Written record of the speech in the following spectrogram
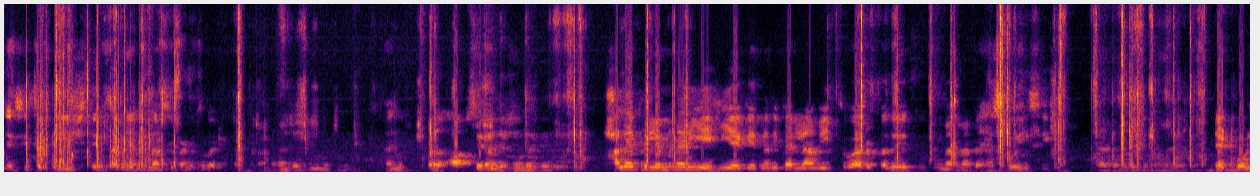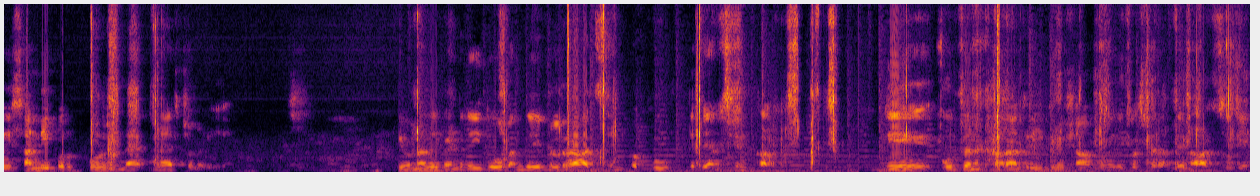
ਜੇ ਅਸੀਂ ਤਫਤੀਸ਼ ਤੇ ਸਾਰੀਆਂ ਗੱਲਾਂ ਸੀ ਪਿੰਡ ਤੋਂ ਵੈਰੀਫਾਈ ਕਰਾਂਗੇ। ਰੰਜਿਸ਼ ਹਾਂਜੀ? ਪਰ ਆਪਸੇ ਰੰਜਿਸ਼ ਨਹੀਂ ਲੱਗੇ ਹਲੇ ਪ੍ਰੀਲਿਮਿਨਰੀ ਇਹੀ ਹੈ ਕਿ ਇਹਨਾਂ ਦੀ ਪਹਿਲਾਂ ਵੀ ਇੱਕ ਵਾਰ ਕਦੇ ਤੂੰ ਮੈਂ ਮੈਂ ਬਹਿਸ ਹੋਈ ਮਿਲਿਆ ਡੈਡ ਬੋਡੀ ਸਾਨੀਪੁਰ ਕੋਲ ਨਹਿਰ ਚੋਂ ਮਿਲੀ ਹੈ। ਕਿ ਉਹਨਾਂ ਦੇ ਪਿੰਡ ਦੇ ਹੀ ਦੋ ਬੰਦੇ, ਬਲਰਾਜ ਸਿੰਘ ਬੱਬੂ ਤੇ ਬਿਆਨ ਸਿੰਘ ਕਾਲ। ਇਹ ਉਦੋਂ 18 ਤਰੀਕ ਨੂੰ ਸ਼ਾਮ ਨੂੰ ਇਹਦੇ ਗੁਰਸਰਨ ਦੇ ਨਾਲ ਸੀਗੇ।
